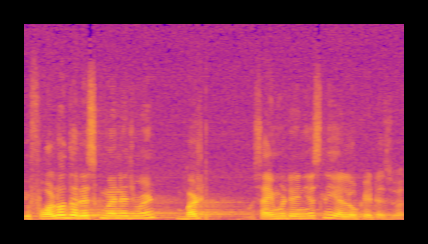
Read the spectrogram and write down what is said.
you follow the risk management, but simultaneously allocate as well.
